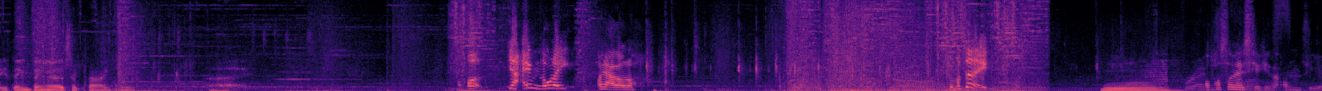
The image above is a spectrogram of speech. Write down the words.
企定定喺度食大鱼，我踩唔到你，我踩到啦！什么啫你？我发生咩事其实我唔知嘅，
